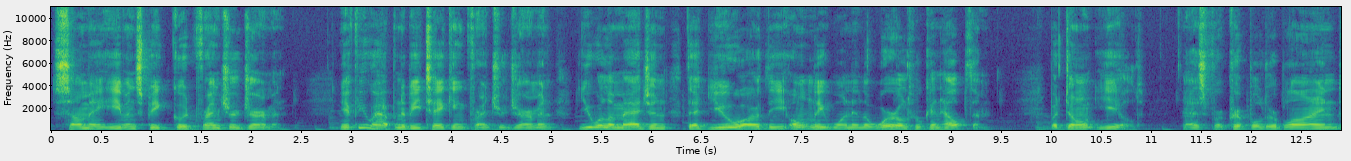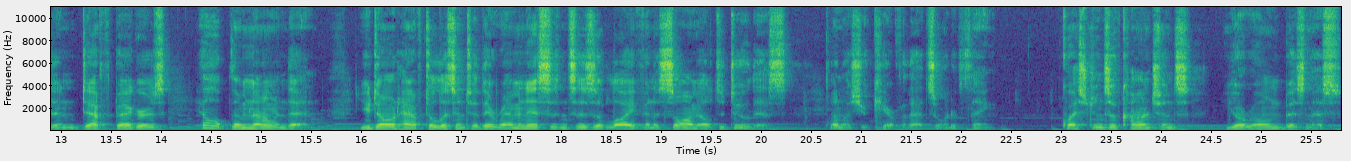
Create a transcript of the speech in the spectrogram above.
Some may even speak good French or German. If you happen to be taking French or German, you will imagine that you are the only one in the world who can help them. But don't yield. As for crippled or blind and deaf beggars, help them now and then. You don't have to listen to their reminiscences of life in a sawmill to do this, unless you care for that sort of thing. Questions of conscience, your own business.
